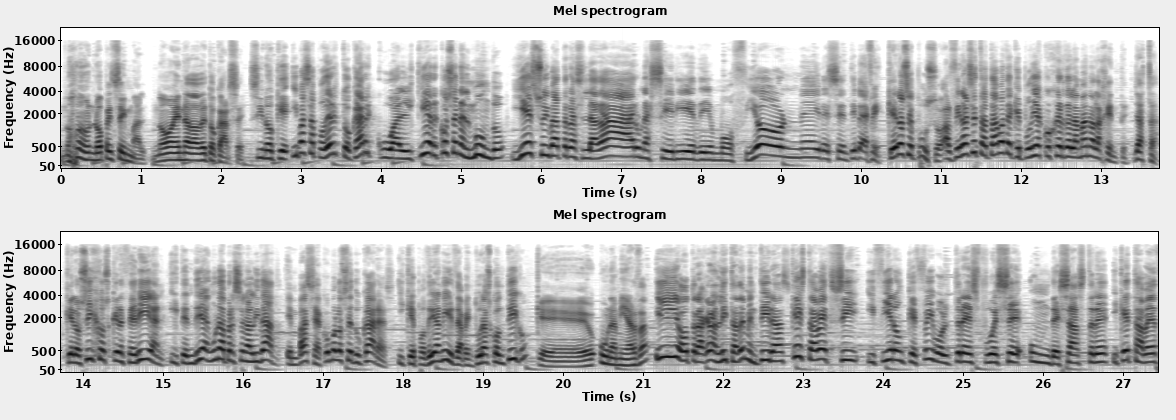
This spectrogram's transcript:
no, no penséis mal, no es nada de tocarse, sino que ibas a poder tocar cualquier cosa en el mundo y eso iba a trasladar una serie de emociones y de sentimientos. En fin, que no se puso. Al final se trataba de que podías coger de la mano a la gente. Ya está. Que los hijos crecerían y tendrían una personalidad en base a cómo los educaras y que podrían ir de aventuras contigo, que una mierda. Y otra gran lista de mentiras que esta vez sí hicieron que Fable 3 fuese un desastre y que esta vez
